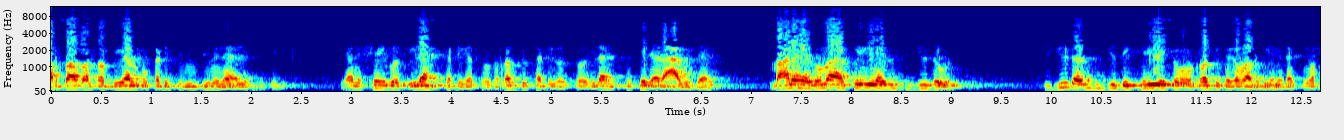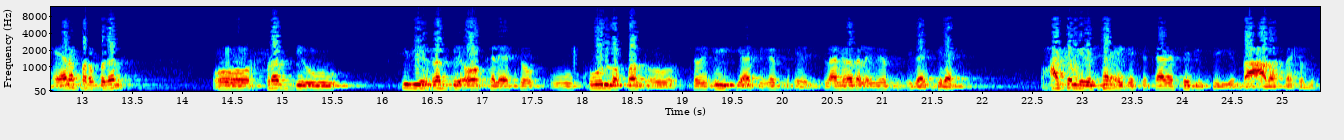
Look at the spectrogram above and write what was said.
arbaaban rabbiyaal buu ka dhigtay min duuni illahi alla sakadi yani shaygood ilaah ka dhigatood rabbi ka dhigatoo ilaahay sakadi aada caabudaayo macnaheedu maaha keliya inaad u sujuuddo wey. Sujuud aada u sujuudday keliyasa un rabbi kagamaada dhigan laakiin waxyaalo fara badan oo rabbi uu sidii rabbi oo kaleeto uu kuu noqon oo tawxiidkii aad kaga bixi islaamnimada lagaga bixi baa jira. Waxaa ka mid a sharciga kaqaadashadiisa iyo daacadaasaa ka mid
